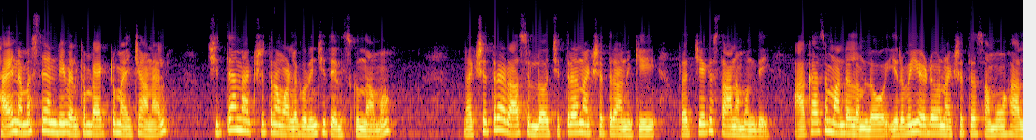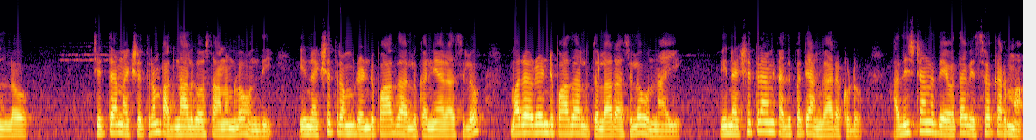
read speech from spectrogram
హాయ్ నమస్తే అండి. Welcome back to my channel. చిత్తా నక్షత్రం వాళ్ళ గురించి తెలుసుకుందాము. నక్షత్ర రాశుల్లో చిత్ర నక్షత్రానికి ప్రత్యేక స్థానం ఉంది. ఆకాశ మండలంలో ఇరవై ఏడవ నక్షత్ర సమూహాల్లో చిత్తా నక్షత్రం పద్నాలుగవ స్థానంలో ఉంది. ఈ నక్షత్రం రెండు పాదాలు కన్యారాశిలో మరో రెండు పాదాలు తులారాశిలో ఉన్నాయి. ఈ నక్షత్రానికి అధిపతి అంగారకుడు. అధిష్టాన దేవత విశ్వకర్మ.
